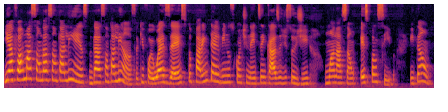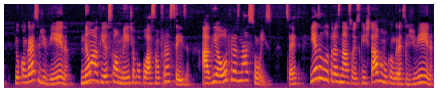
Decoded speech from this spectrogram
E a formação da Santa, Aliança, da Santa Aliança, que foi o exército para intervir nos continentes em caso de surgir uma nação expansiva. Então, no Congresso de Viena, não havia somente a população francesa, havia outras nações, certo? E essas outras nações que estavam no Congresso de Viena,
